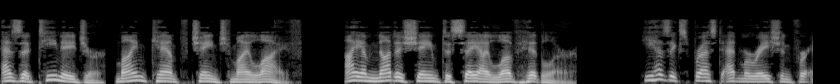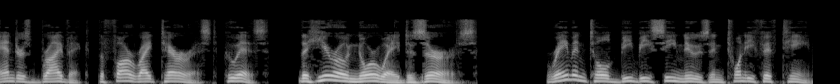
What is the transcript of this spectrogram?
As a teenager, Mein Kampf changed my life. I am not ashamed to say I love Hitler." He has expressed admiration for Anders Breivik, the far-right terrorist, who is the hero Norway deserves. Raymond told BBC News in 2015,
